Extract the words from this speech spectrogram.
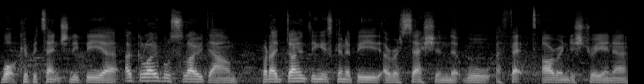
what could potentially be a, a global slowdown, but I don't think it's going to be a recession that will affect our industry in a,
